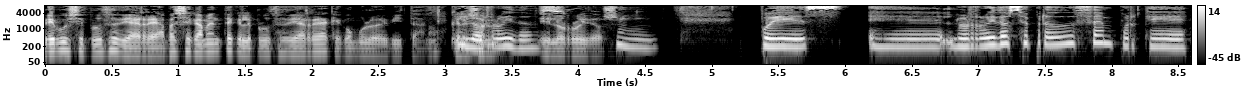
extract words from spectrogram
bebo y se produce diarrea. Básicamente que le produce diarrea que como lo evita, ¿no? y los ruidos. Y los ruidos. Pues eh, los ruidos se producen porque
